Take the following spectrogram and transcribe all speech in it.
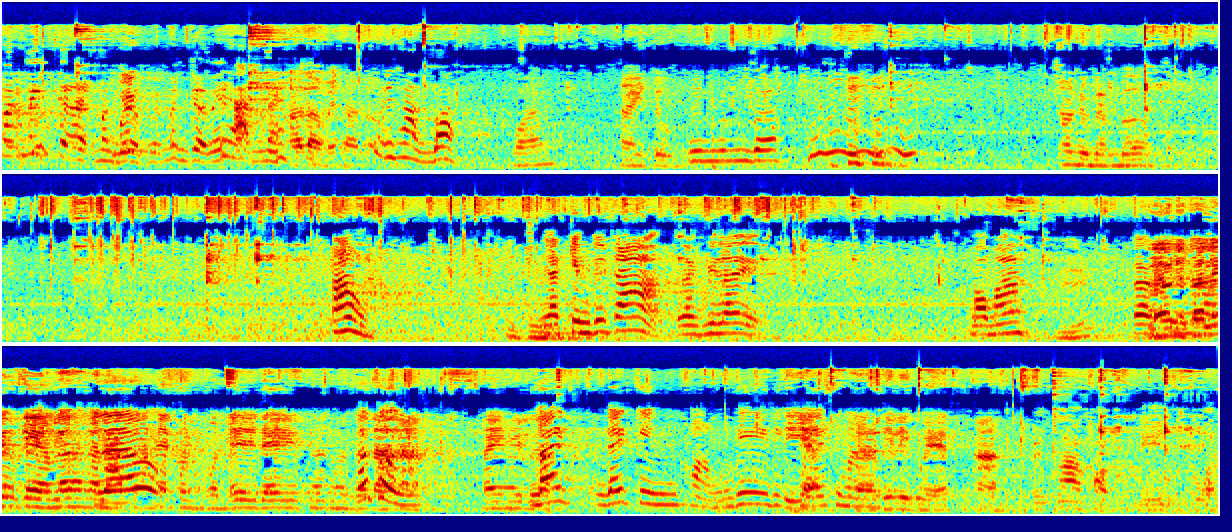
มันไม่เกิด มันเกิด มันเกิดไม่ทันเลยเอาเราไม่ทันหรอไม่ทันป่ะว้าไอจู remember ต้อง remember เอ้าอยากกินพิซซ่าอยากกินอะไรบอกมาแล้วเดี๋ยวถ้าเล่นเกมแล้วคณะแล้วให้คนคนได้ได้ได้ทนถ้าเกิดให้ได้ได้กินของที่รีที่เควสมาที่รีเควสอะเป็นข้าวขอบดีสวน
